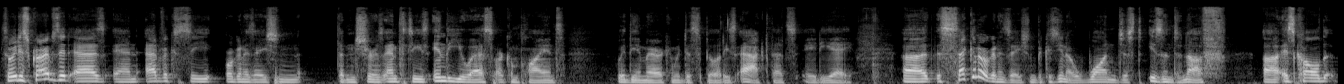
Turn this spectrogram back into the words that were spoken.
So he describes it as an advocacy organization that ensures entities in the U.S. are compliant with the American with Disabilities Act. That's ADA. Uh, the second organization, because you know one just isn't enough, uh, is called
